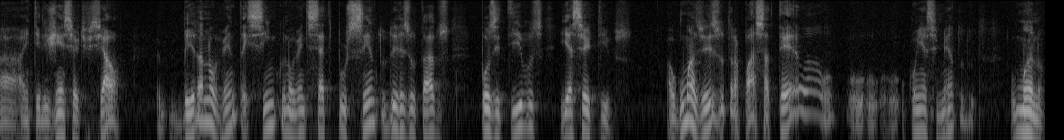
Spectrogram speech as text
a, a inteligência artificial beira 95, 97% de resultados positivos e assertivos. Algumas vezes ultrapassa até o, o, o conhecimento humano.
